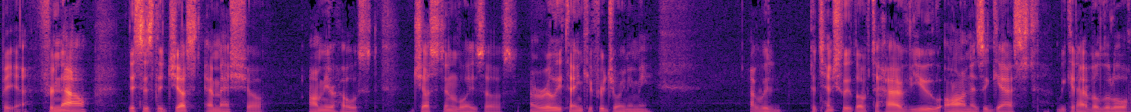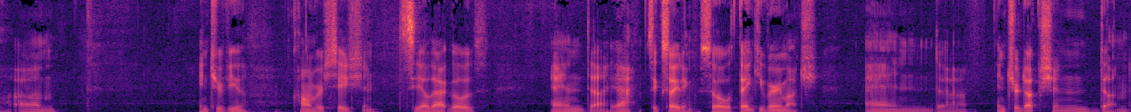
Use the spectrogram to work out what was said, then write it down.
But yeah, for now, this is the Just MS show. I'm your host, Justin Loizos. I really thank you for joining me. I would potentially love to have you on as a guest. We could have a little um, interview, conversation, see how that goes. And uh, yeah, it's exciting. So thank you very much. And uh, introduction done.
